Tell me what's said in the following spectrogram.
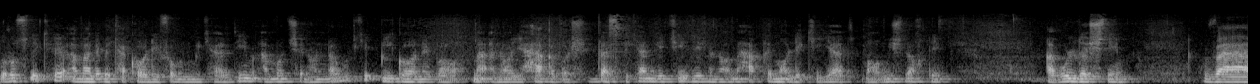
درسته که عمل به تکالیفمون می‌کردیم اما چنان نبود که بیگانه با معنای حق باشیم. دست کم یه چیزی به نام حق مالکیت ما میشناختیم قبول داشتیم و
